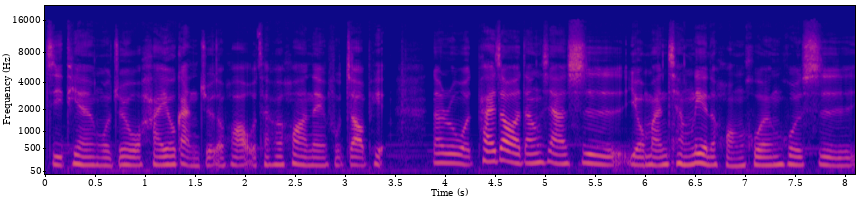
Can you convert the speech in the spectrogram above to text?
几天，我觉得我还有感觉的话，我才会画那幅照片。那如果拍照的当下是有蛮强烈的黄昏或是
